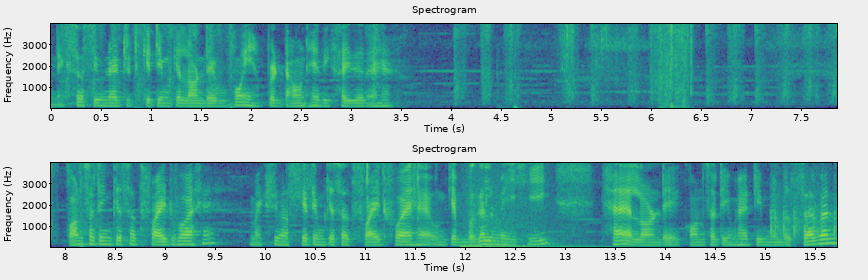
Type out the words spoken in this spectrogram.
नेक्सस यूनाइटेड की टीम के लॉन्डे वो यहाँ पे डाउन है दिखाई दे रहे हैं। कौन सा टीम के साथ फाइट हुआ है मैक्सिमस के टीम के साथ फाइट हुआ है, उनके बगल में ही है, लॉन्डे कौन सा टीम है? टीम नंबर सेवन,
